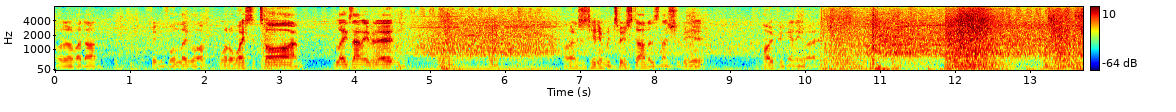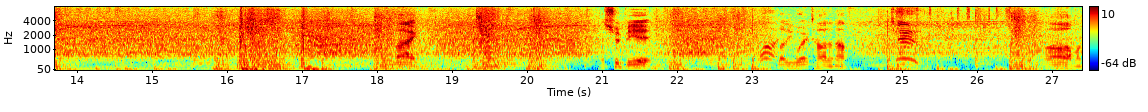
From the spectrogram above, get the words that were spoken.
What have I done? Figure four leg lock. What a waste of time. Legs aren't even hurting. I'm gonna just hit him with two stunners and that should be it. I'm hoping anyway. Bang. That should be it. one, Bloody worked hard enough. two. Oh my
